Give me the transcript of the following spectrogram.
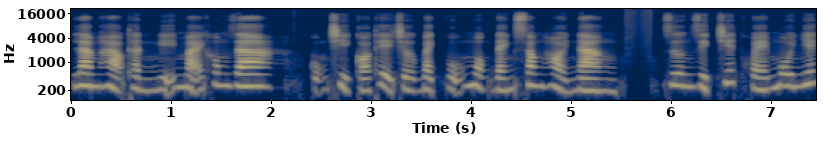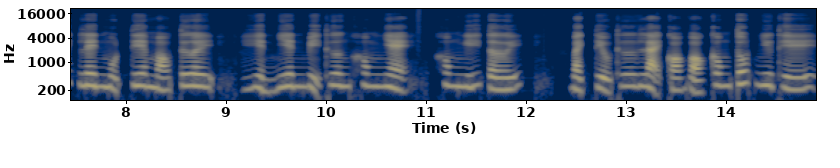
Lam Hạo Thần nghĩ mãi không ra, cũng chỉ có thể chờ Bạch Vũ Mộng đánh xong hỏi nàng. Dương Dịch Chiết khóe môi nhếch lên một tia máu tươi, hiển nhiên bị thương không nhẹ, không nghĩ tới. Bạch Tiểu Thư lại có võ công tốt như thế,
